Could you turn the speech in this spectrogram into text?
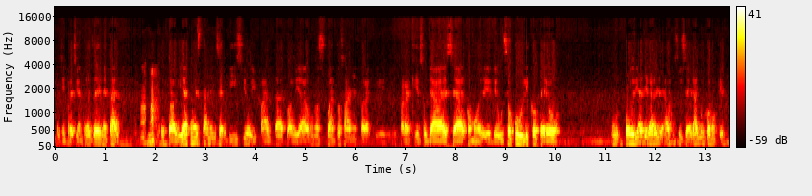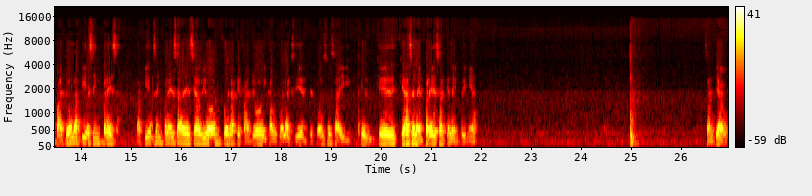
pues impresión 3D de metal. Todavía no están en servicio y falta todavía unos cuantos años para que, para que eso ya sea como de, de uso público, pero podría llegar a suceder algo como que falló la pieza impresa. La pieza impresa de ese avión fue la que falló y causó el accidente. Entonces ahí, ¿qué, qué, hace la empresa que la imprimió? Santiago.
